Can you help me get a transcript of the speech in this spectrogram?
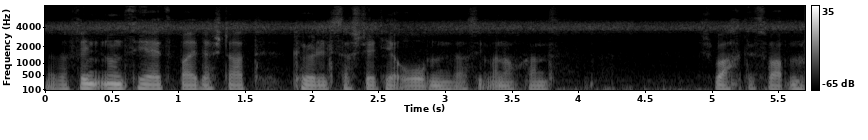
Wir befinden uns hier jetzt bei der Stadt Kölz. Das steht hier oben. Da sieht man noch ganz schwach das Wappen.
